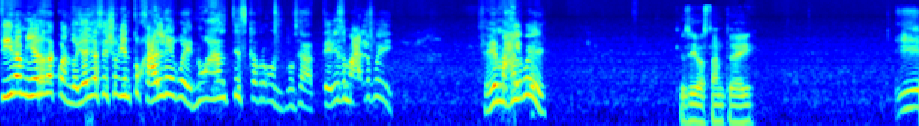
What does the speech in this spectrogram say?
tira mierda cuando ya hayas hecho bien tu jale, güey. No antes, cabrón. O sea, te ves mal, güey. Se ve mal, güey. Sí, sí, bastante de ahí. Y,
